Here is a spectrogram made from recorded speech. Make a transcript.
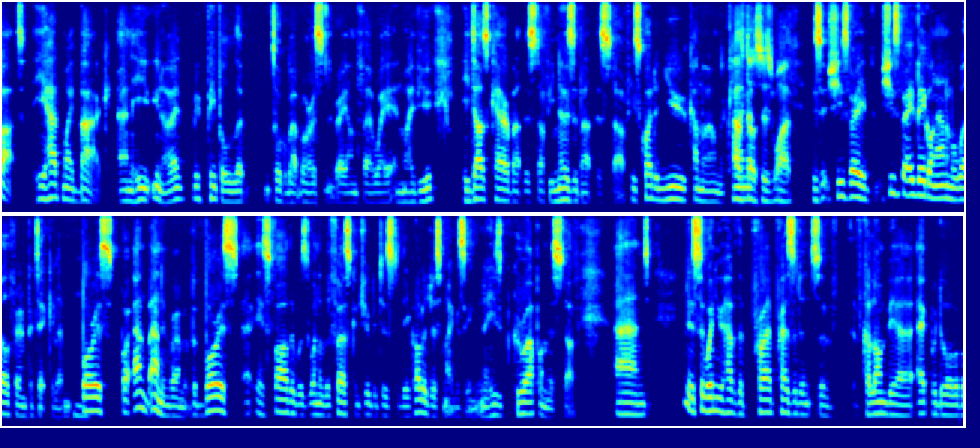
but he had my back, and he you know people that talk about Boris in a very unfair way, in my view. He does care about this stuff. He knows about this stuff. He's quite a newcomer on the climate. As does his wife is that she's very she's very big on animal welfare in particular. Mm-hmm. Boris and, and environment, but Boris, uh, his father was one of the first contributors to the Ecologist magazine. You know, he grew up on this stuff, and you know, so when you have the prior presidents of of Colombia, Ecuador,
